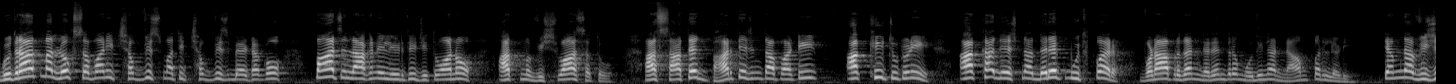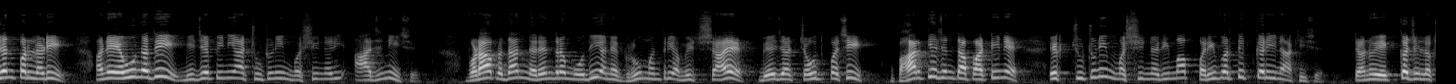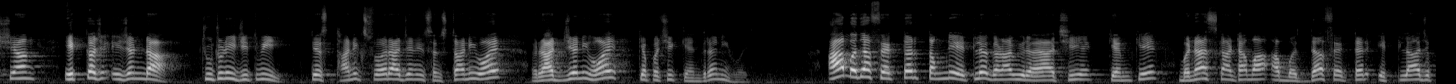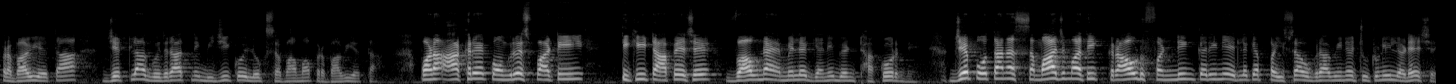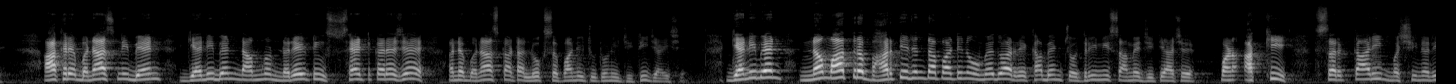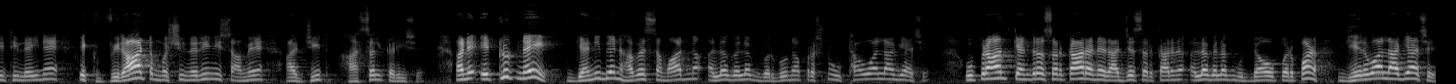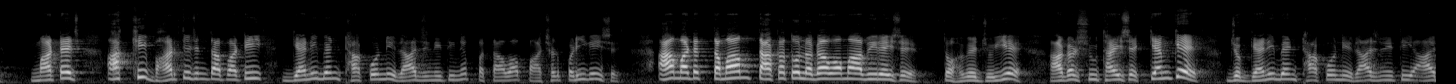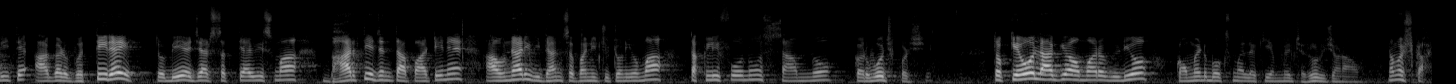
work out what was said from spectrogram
ગુજરાતમાં લોકસભાની છવ્વીસમાંથી છવ્વીસ બેઠકો પાંચ લાખની લીડથી જીતવાનો આત્મવિશ્વાસ હતો. આ સાથે જ ભારતીય જનતા પાર્ટી આખી ચૂંટણી આખા દેશના દરેક બૂથ પર વડાપ્રધાન નરેન્દ્ર મોદીના નામ પર લડી, તેમના વિઝન પર લડી. અને એવું નથી, બીજેપીની આ ચૂંટણી મશીનરી આજની છે. વડાપ્રધાન નરેન્દ્ર મોદી અને ગૃહમંત્રી અમિત શાહે બે હજાર ચૌદ પછી ભારતીય જનતા પાર્ટીને એક ચૂંટણી મશીનરીમાં પરિવર્તિત કરી નાખી છે. તેનું એક જ લક્ષ્યાંક, એક જ એજન્ડા ચૂંટણી જીતવી. તે સ્થાનિક સ્વરાજ્યની સંસ્થાની હોય, રાજ્યની હોય કે પછી કેન્દ્રની હોય. આ બધા ફેક્ટર તમને એટલે ગણાવી રહ્યા છીએ કેમ કે બનાસકાંઠામાં આ બધા ફેક્ટર એટલા જ પ્રભાવી હતા જેટલા ગુજરાતની બીજી કોઈ લોકસભામાં પ્રભાવી હતા. પણ આખરે કોંગ્રેસ પાર્ટી ટિકિટ આપે છે વાવના એમએલએ જ્ઞાનીબેન ઠાકોરને, જે પોતાના સમાજમાંથી ક્રાઉડ ફંડિંગ કરીને એટલે કે પૈસા ઉઘરાવીને ચૂંટણી લડે છે. આખરે બનાસની બેન જ્ઞાનીબેન નામનો નરેટિવ સેટ કરે છે અને બનાસકાંઠા લોકસભાની ચૂંટણી જીતી જાય છે. જ્ઞાનીબેન ન માત્ર ભારતીય જનતા પાર્ટીના ઉમેદવાર રેખાબેન ચૌધરીની સામે જીત્યા છે પણ આખી સરકારી મશીનરીથી લઈને એક વિરાટ મશીનરીની સામે આ જીત હાંસલ કરી છે. અને એટલું જ નહીં, જ્ઞાનીબેન હવે સમાજના અલગ અલગ વર્ગોના પ્રશ્નો ઉઠાવવા લાગ્યા છે. ઉપરાંત કેન્દ્ર સરકાર અને રાજ્ય સરકારને અલગ અલગ મુદ્દાઓ પર પણ ઘેરવા લાગ્યા છે. માટે જ આખી ભારતીય જનતા પાર્ટી જ્ઞાનીબેન ઠાકોરની રાજનીતિને પતાવવા પાછળ પડી ગઈ છે. આ માટે તમામ તાકાતો લગાવવામાં આવી રહી છે. તો હવે જોઈએ આગળ શું થાય છે. કેમ કે જો જ્ઞાનીબેન ઠાકોરની રાજનીતિ આ રીતે આગળ વધતી રહી, તો બે હજાર સત્યાવીસમાં ભારતીય જનતા પાર્ટીને આવનારી વિધાનસભાની ચૂંટણીઓમાં તકલીફોનો સામનો કરવો જ પડશે. તો કેવો લાગ્યો અમારો વીડિયો? કોમેન્ટ બોક્સમાં લખી અમને જરૂર જણાવો. નમસ્કાર.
